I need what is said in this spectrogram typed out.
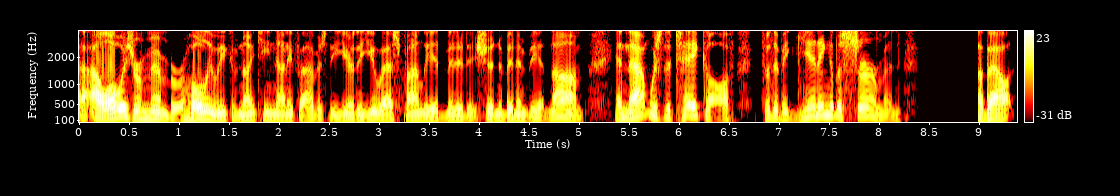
I'll always remember Holy Week of 1995 as the year the U.S. finally admitted it shouldn't have been in Vietnam. And that was the takeoff for the beginning of a sermon about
